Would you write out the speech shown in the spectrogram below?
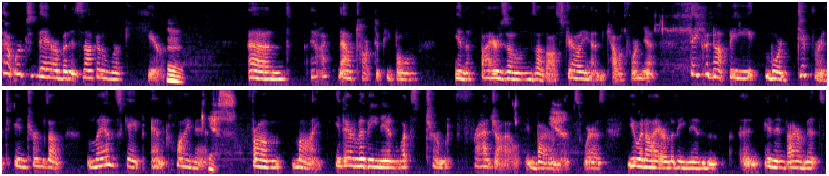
that works there, but it's not going to work here. Hmm. And I've now talked to people in the fire zones of Australia and California. They could not be more different in terms of landscape and climate Yes. from mine. They're living in what's termed fragile environments, whereas you and I are living in in, in environments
